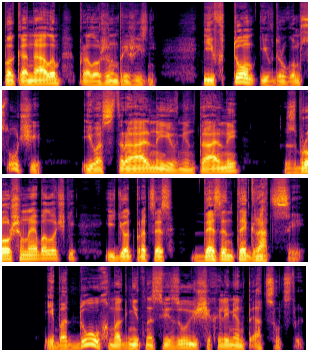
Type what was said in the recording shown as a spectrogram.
по каналам, проложенным при жизни. И в том, и в другом случае, и в астральной, и в ментальной, сброшенной оболочке, идет процесс дезинтеграции, ибо дух магнитно-связующих элементов отсутствует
